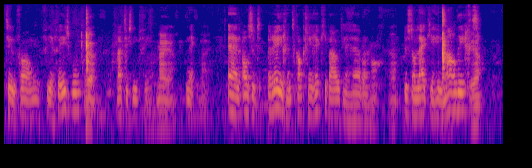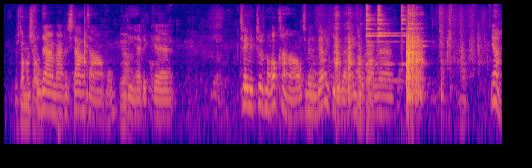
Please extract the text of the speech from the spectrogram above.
telefoon, via Facebook, Ja, maar het is niet veel. nee, hè? Nee. En als het regent, kan ik geen rekje buiten ook hebben. nog. Ja. Dus dan lijkt je helemaal dicht. ja. Dus dan maar zo. Vandaar maar een staattafel. Ja. Die heb ik eh, twee weken terug maar opgehaald met een belletje erbij. Zo van, eh, ja,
